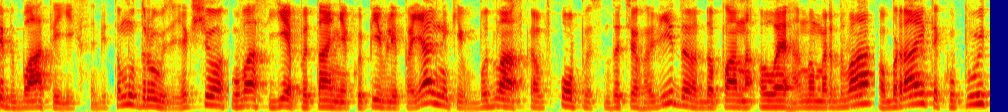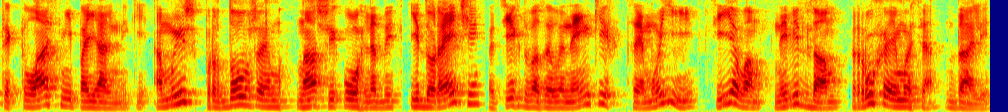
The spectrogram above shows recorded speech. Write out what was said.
придбати їх собі. Тому, друзі, якщо у вас є питання купівлі паяльників, будь ласка, в опис до цього відео до пана Олега номер 2 обирайте, купуйте класні паяльники. А ми ж продовжуємо наші огляди. І до речі, оцих два зелененьких це мої. Ці я вам не віддам. Рухаємося далі.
